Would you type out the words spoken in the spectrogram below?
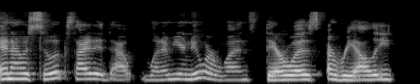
And I was so excited that one of your newer ones, there was a reality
